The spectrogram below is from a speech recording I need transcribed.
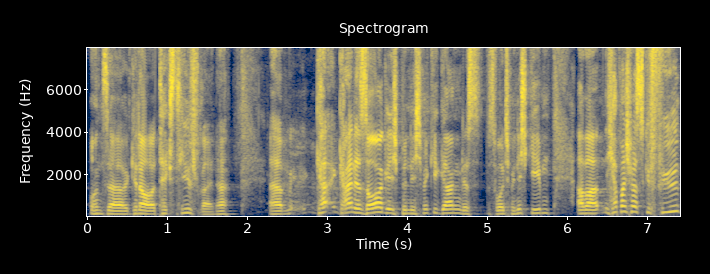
Und äh, genau, textilfrei. Ne? Äh, Ähm, keine Sorge, ich bin nicht mitgegangen, das, das wollte ich mir nicht geben. Aber ich habe manchmal das Gefühl,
